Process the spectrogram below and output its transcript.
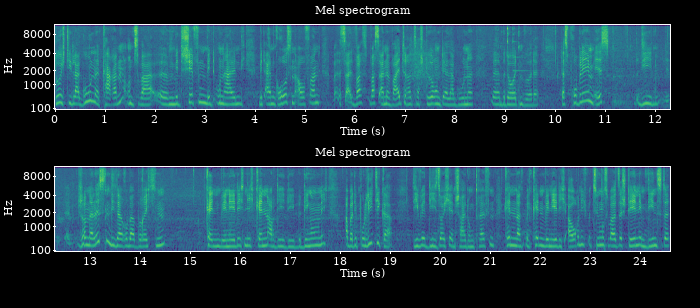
durch die Lagune karren, und zwar äh, mit Schiffen, mit unheimlich, mit einem großen Aufwand, was, was eine weitere Zerstörung der Lagune äh, bedeuten würde. Das Problem ist, die Journalisten, die darüber berichten, kennen Venedig nicht, kennen auch die, die Bedingungen nicht, aber die Politiker, die, die solche Entscheidungen treffen, kennen, das, kennen Venedig auch nicht, beziehungsweise stehen im Dienste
